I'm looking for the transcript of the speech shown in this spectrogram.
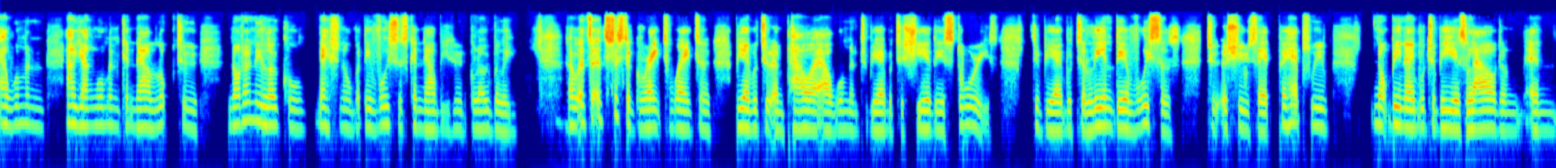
our women, our young women can now look to not only local, national, but their voices can now be heard globally. So it's it's just a great way to be able to empower our women to be able to share their stories, to be able to lend their voices to issues that perhaps we've not been able to be as loud and, and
